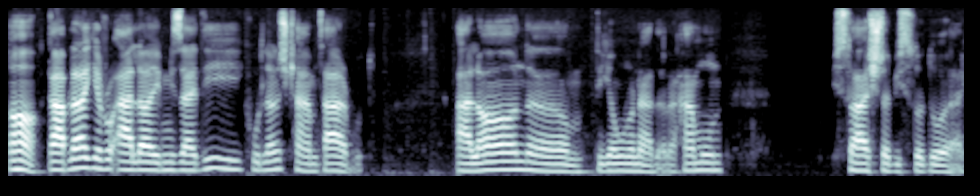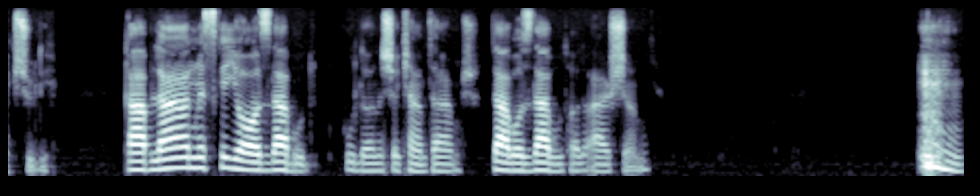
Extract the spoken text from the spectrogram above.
آها قبلا اگه رو علای می‌زدی کولدانش کمتر بود. الان دیگه اونو نداره. همون 28 تا 22 اکچولی قبلا مثل که 11 بود. cooldown ش کمتر میشه. 12 بود حالا ارشیا میگه.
